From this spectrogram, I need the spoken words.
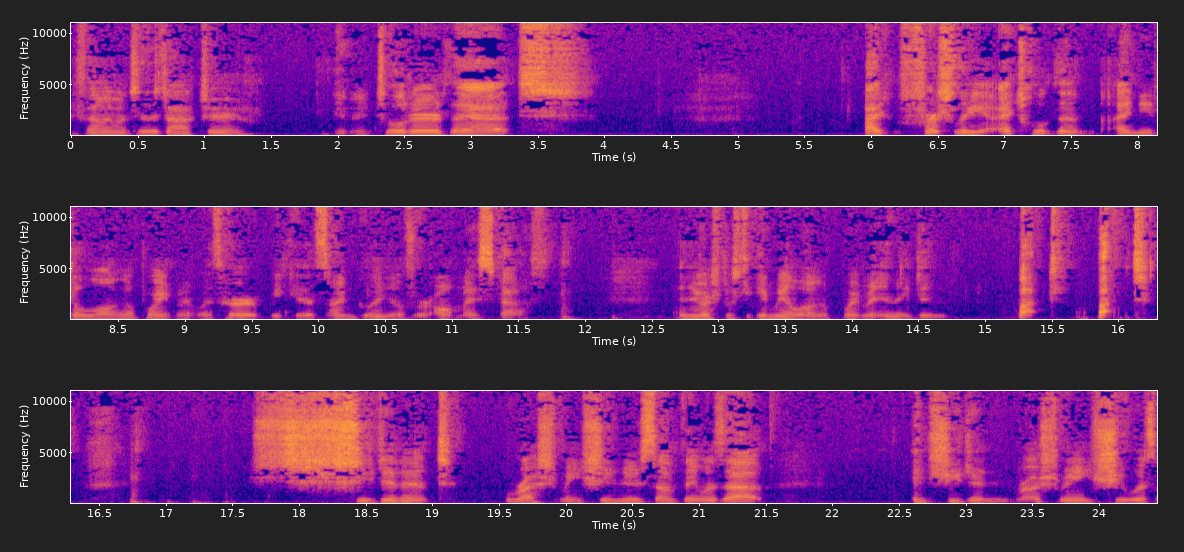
I finally went to the doctor, and I told her that. I firstly I told them I need a long appointment with her because I'm going over all my stuff and they were supposed to give me a long appointment and they didn't. But, but, she didn't rush me. She knew something was up and she didn't rush me. She was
